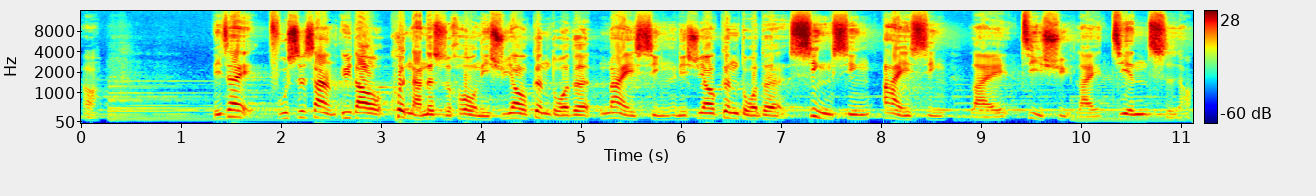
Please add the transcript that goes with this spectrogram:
啊。你在服饰上遇到困难的时候，你需要更多的耐心，你需要更多的信心、爱心来继续来坚持啊！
